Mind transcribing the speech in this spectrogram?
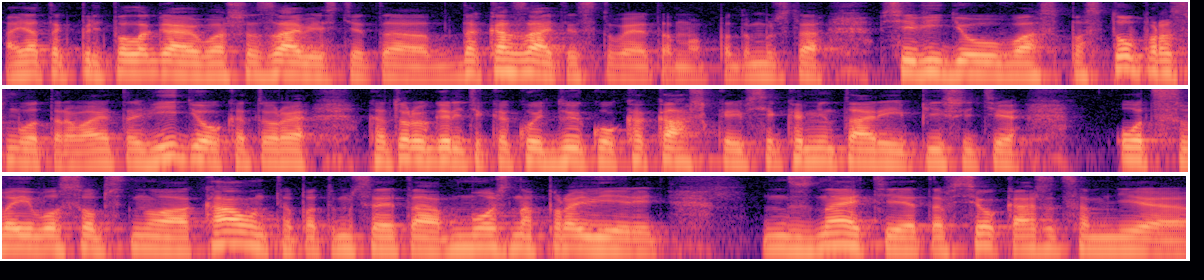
а я так предполагаю, ваша зависть это доказательство этому, потому что все видео у вас по 100 просмотров, а это видео, которое, которое говорите, какой Дуйко какашка, и все комментарии пишите от своего собственного аккаунта, потому что это можно проверить знаете это все кажется мне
